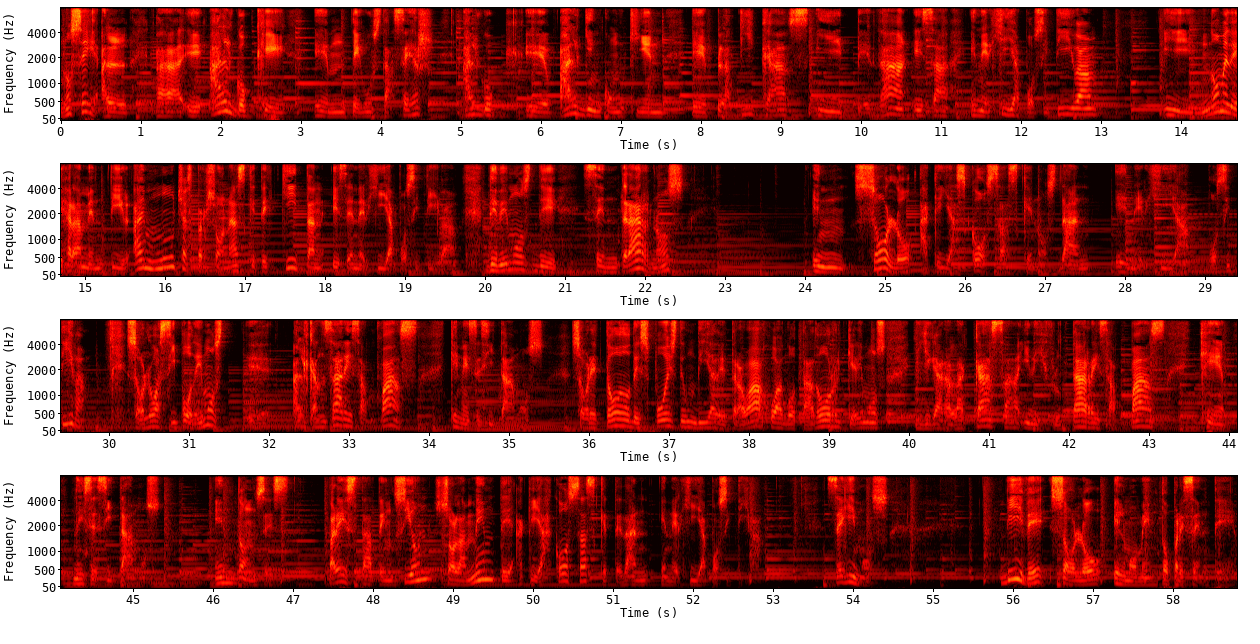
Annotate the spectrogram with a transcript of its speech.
No sé, eh, algo que em, te gusta hacer, algo, eh, alguien con quien eh, platicas y te da esa energía positiva y no me dejará mentir, hay muchas personas que te quitan esa energía positiva. Debemos de centrarnos en solo aquellas cosas que nos dan energía positiva. Solo así podemos eh, alcanzar esa paz que necesitamos sobre todo después de un día de trabajo agotador, queremos llegar a la casa y disfrutar esa paz que necesitamos. Entonces, presta atención solamente a aquellas cosas que te dan energía positiva. Seguimos. Vive solo el momento presente.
